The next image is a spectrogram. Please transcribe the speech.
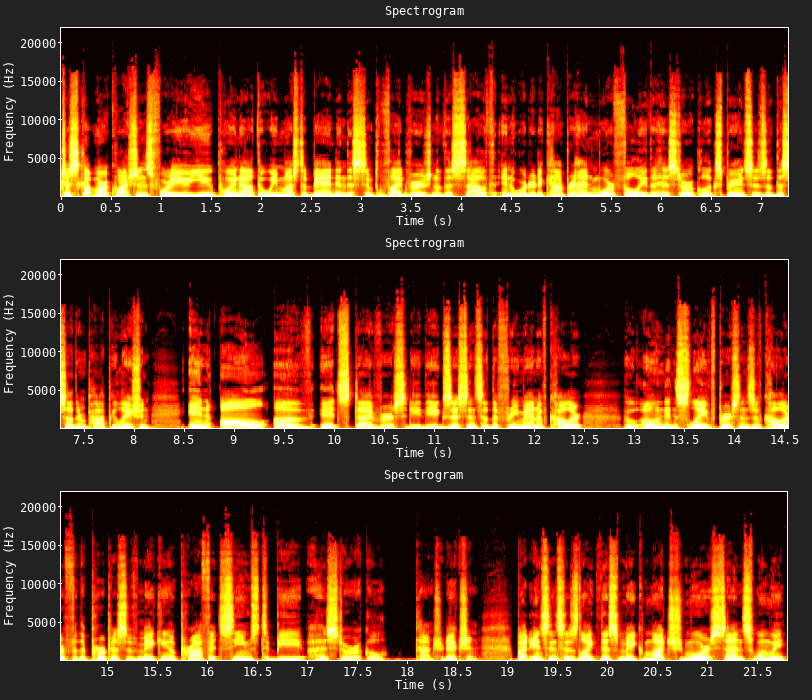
just a couple more questions for you. You point out that we must abandon the simplified version of the South in order to comprehend more fully the historical experiences of the Southern population in all of its diversity. The existence of the free man of color who owned enslaved persons of color for the purpose of making a profit seems to be a historical contradiction. But instances like this make much more sense when we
